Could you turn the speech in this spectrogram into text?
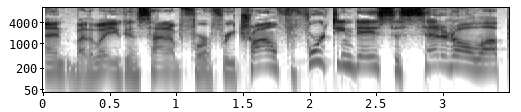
And by the way, you can sign up for a free trial for 14 days to set it all up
